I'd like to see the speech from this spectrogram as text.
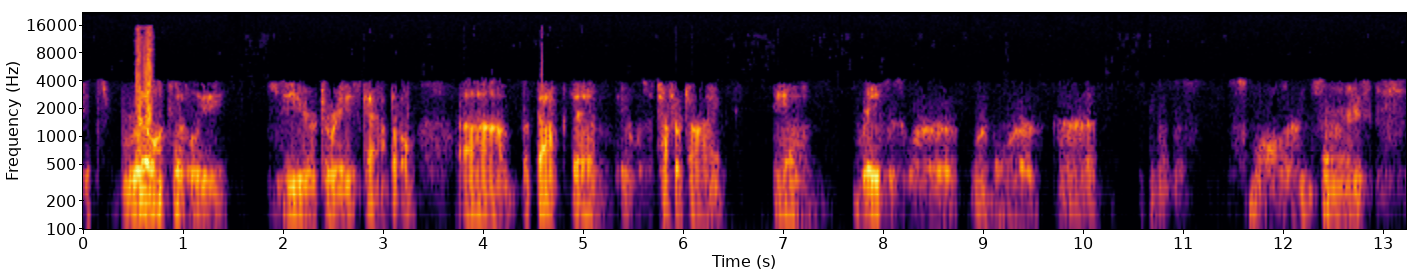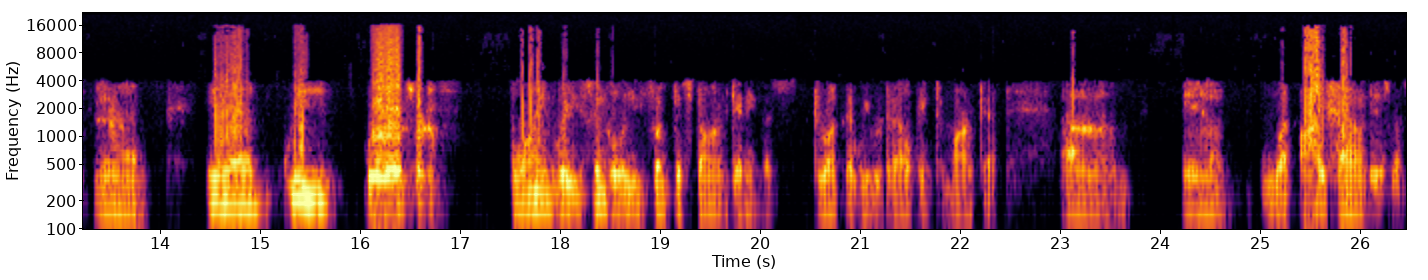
it's relatively easier to raise capital. Um, but back then, it was a tougher time, and raises were were more uh, you know smaller in size, uh, and we were sort of blindly, singly focused on getting this drug that we were developing to market. Um, and what I found is once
